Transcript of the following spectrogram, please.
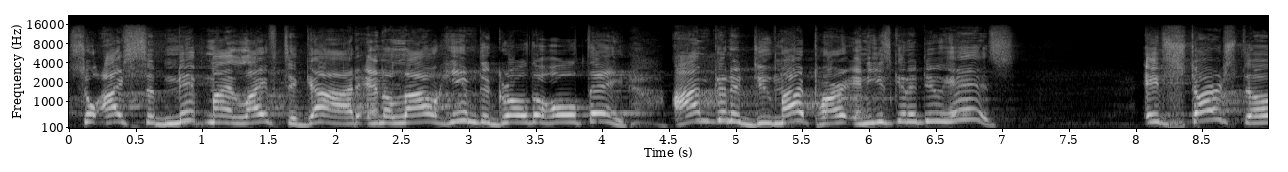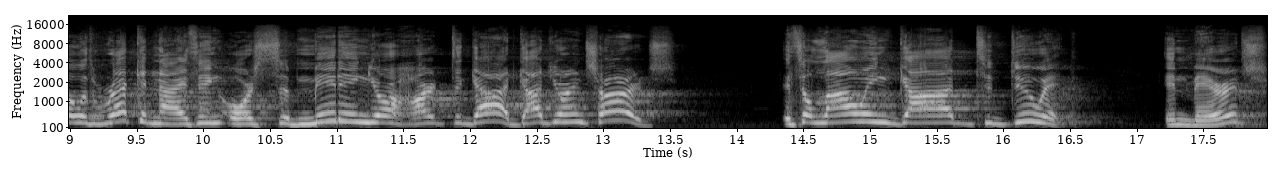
So I submit my life to God and allow Him to grow the whole thing. I'm gonna do my part, and He's gonna do His. It starts though with recognizing or submitting your heart to God. God, you're in charge. It's allowing God to do it. In marriage,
